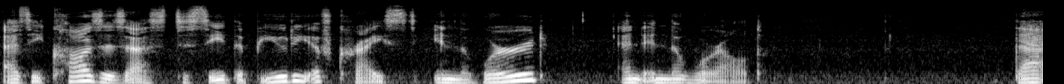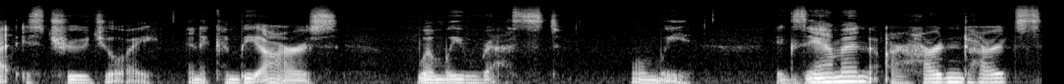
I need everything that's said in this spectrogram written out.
as He causes us to see the beauty of Christ in the Word and in the world. That is true joy, and it can be ours when we rest, when we examine our hardened hearts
